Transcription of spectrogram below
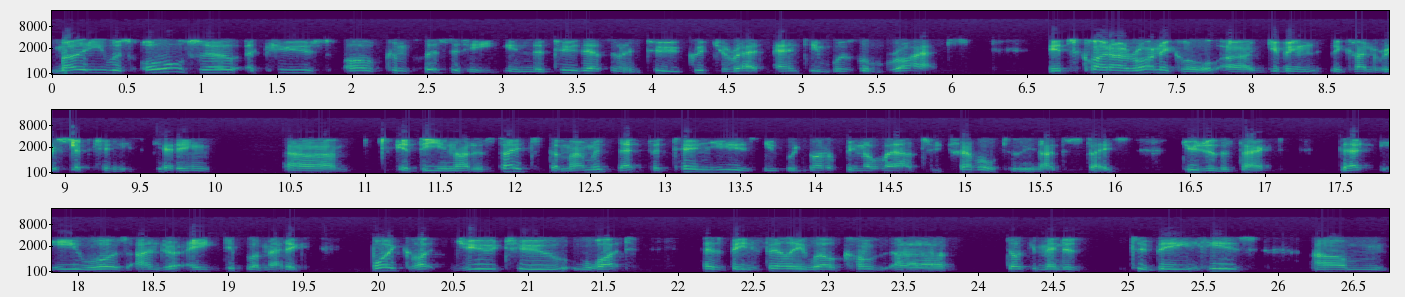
Modi was also accused of complicity in the 2002 Gujarat anti-Muslim riots. It's quite ironical, uh, given the kind of reception he's getting uh, in the United States at the moment, that for 10 years he would not have been allowed to travel to the United States due to the fact that he was under a diplomatic boycott due to what has been fairly well uh, documented to be his um,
